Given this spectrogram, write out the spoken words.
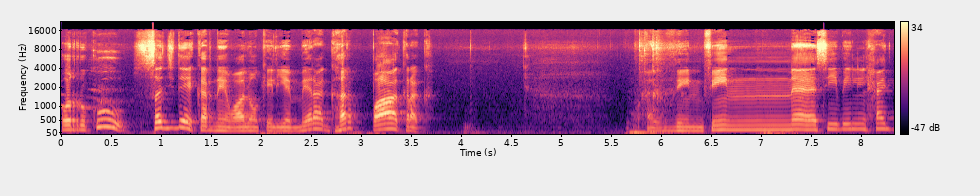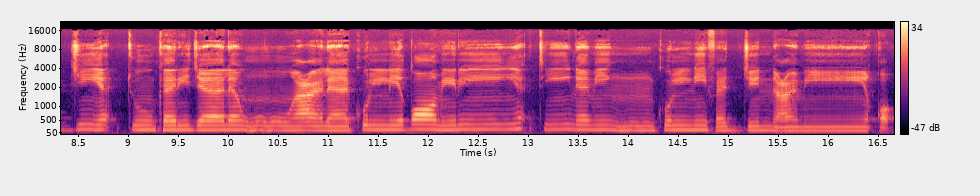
اور رکوع سجدے کرنے والوں کے لیے میرا گھر پاک رکھ۔ وَأَذِّن فِي النَّاسِ بِالْحَجِّ يَأْتُوكَ رِجَالًا وَعَلَى كُلِّ ضَامِرٍ يَأْتِينَ مِن كُلِّ فَجٍّ عَمِيقٍ۔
